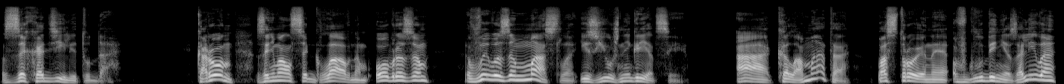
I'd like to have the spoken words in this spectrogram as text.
заходили туда. Корон занимался главным образом вывозом масла из Южной Греции, а Каламата, построенная в глубине залива,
